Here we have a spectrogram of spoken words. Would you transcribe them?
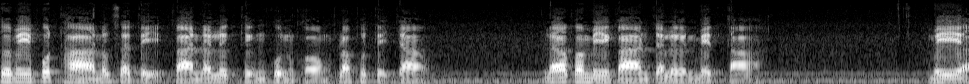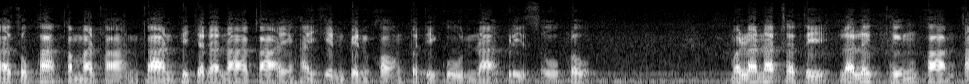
คือมีพุทธานุสติการระลึกถึงคุณของพระพุทธเจ้า แล้วก็มีการเจริญเมตตา มีอสุภกรรมฐานการพิจารณากายให้เห็นเป็นของปฏิกูลน่าเกลียดโสโครกมรณสติระลึกถึงความต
